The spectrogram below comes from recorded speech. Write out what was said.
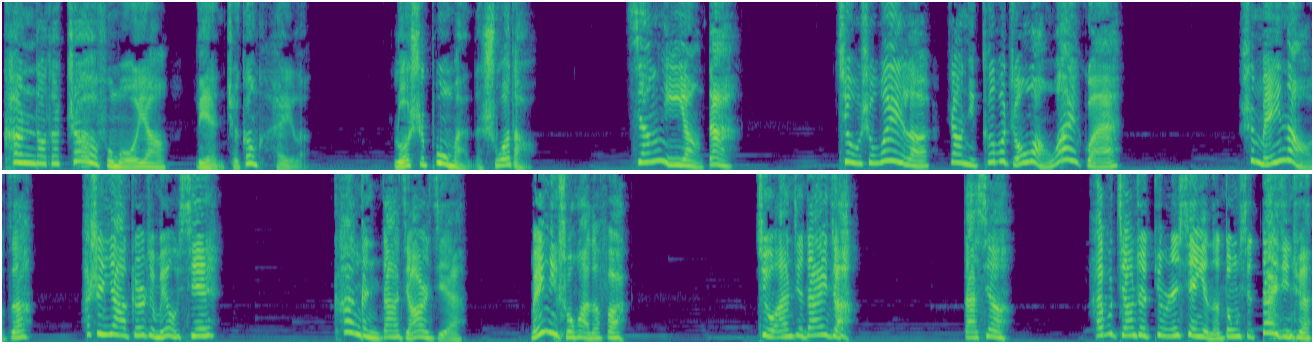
看到他这副模样，脸却更黑了。罗氏不满地说道：“将你养大，就是为了让你胳膊肘往外拐？是没脑子，还是压根就没有心？看看你大姐、二姐，没你说话的份儿。”就安静待着，大兴，还不将这丢人现眼的东西带进去？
